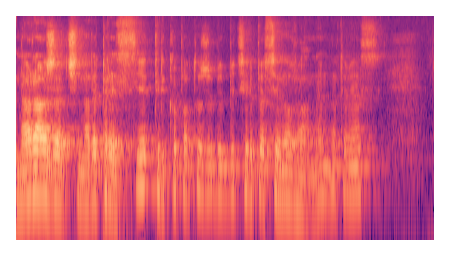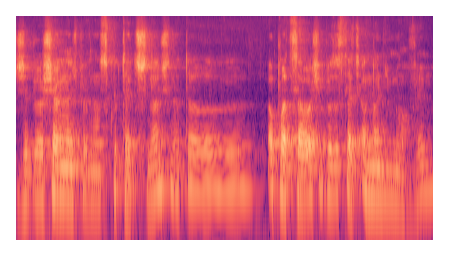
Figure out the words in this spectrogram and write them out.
narażać na represję tylko po to, żeby być represjonowanym. Natomiast żeby osiągnąć pewną skuteczność, no to opłacało się pozostać anonimowym.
